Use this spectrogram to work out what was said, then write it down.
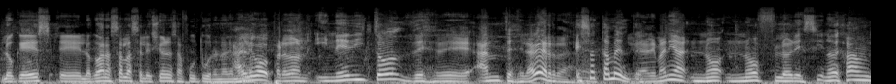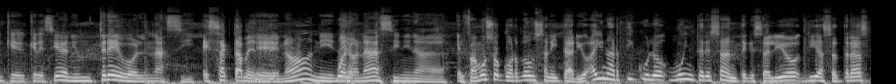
lo que es eh, lo que van a ser las elecciones a futuro en Alemania. Algo, perdón, inédito desde antes de la guerra. Exactamente. En Alemania no, no florecía, no dejaban que creciera ni un trébol nazi. Exactamente. Eh, ¿No? Ni Bueno, neonazi ni nada. el famoso cordón sanitario. Hay un artículo muy interesante que salió días atrás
